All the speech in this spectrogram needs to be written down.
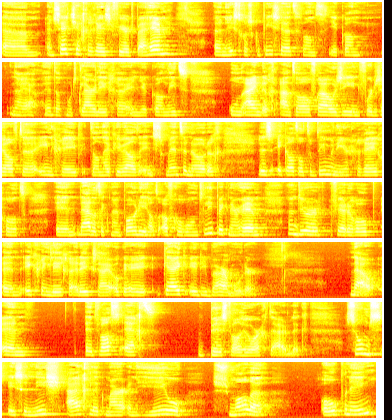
een setje gereserveerd bij hem. Een hysteroscopie set, want je kan nou ja, dat moet klaar liggen en je kan niet oneindig aantal vrouwen zien voor dezelfde ingreep, dan heb je wel de instrumenten nodig. Dus ik had dat op die manier geregeld. En nadat ik mijn poli had afgerond, liep ik naar hem, een deur verderop en ik ging liggen en ik zei: Oké, kijk in die baarmoeder. Nou, en het was echt best wel heel erg duidelijk. Soms is een niche eigenlijk maar een heel smalle opening.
